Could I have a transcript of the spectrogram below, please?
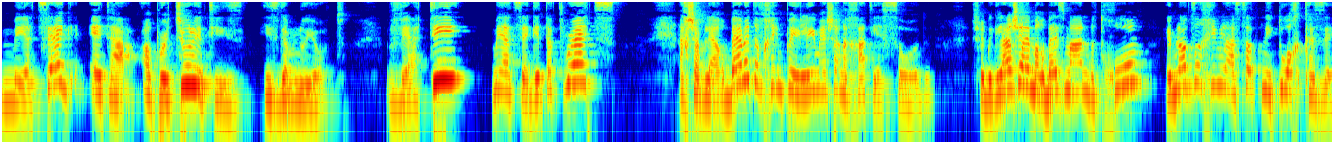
מייצג את ה-opportunities, הזדמנויות. וה-T מייצג את ה-threats. עכשיו, להרבה מתווכים פעילים יש הנחת יסוד, שבגלל שהם הרבה זמן בתחום, הם לא צריכים לעשות ניתוח כזה.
